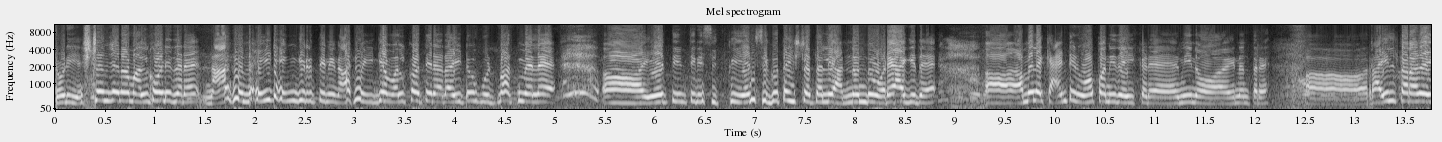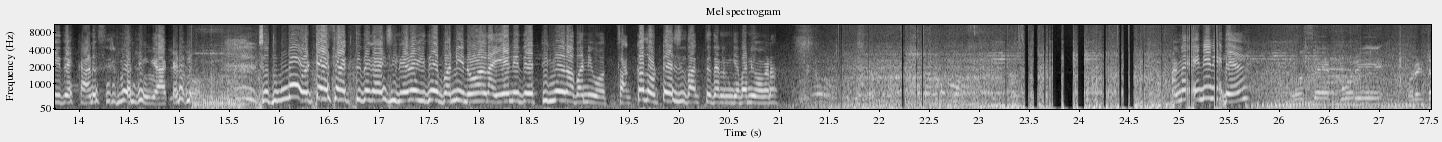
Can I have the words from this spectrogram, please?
ನೋಡಿ ಎಷ್ಟೊಂದು ಜನ ಮಲ್ಕೊಂಡಿದ್ದಾರೆ ನಾನು ನೈಟ್ ಹೆಂಗಿರ್ತೀನಿ ನಾನು ಹೀಗೆ ಮಲ್ಕೋತೀನಿ ನೈಟು ಫುಟ್ಪಾತ್ ಮೇಲೆ ಏನು ತಿಂತೀನಿ ಸಿಕ್ಕು ಏನು ಸಿಗುತ್ತೆ ಇಷ್ಟೊತ್ತಲ್ಲಿ ಹನ್ನೊಂದುವರೆ ಆಗಿದೆ ಆಮೇಲೆ ಕ್ಯಾಂಟೀನ್ ಓಪನ್ ಇದೆ ಈ ಕಡೆ ಮೀನು ಏನಂತಾರೆ ಆ, ರೈಲ್ ಥರನೇ ಇದೆ ಕಾಣಿಸಿರ್ಬೋದು ನಿಮ್ಗೆ ಆ ಕಡೆ? ಸೊ ತುಂಬಾ ಏನೋ ಇದೆ ಬನ್ನಿ ನೋಡೋಣ ಏನಿದೆ ತಿನ್ನೋಣ ಬನ್ನಿ. ಸಕ್ಕದ ಹೊಟ್ಟೆ ಹೆಸರು ಆಗ್ತಿದೆ ನನಗೆ. ಬನ್ನಿ ಹೋಗೋಣ. ಅಣ್ಣ ಏನೇನಿದೆ? Dosa puri parotta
